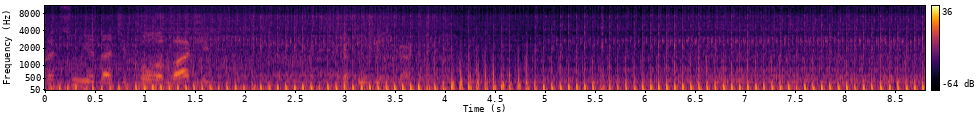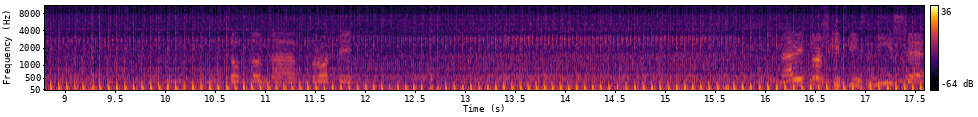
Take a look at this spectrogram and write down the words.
працює, датчик кола Навіть трошки пізніше,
